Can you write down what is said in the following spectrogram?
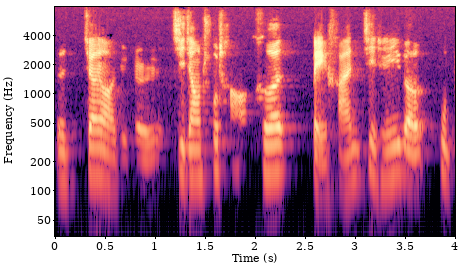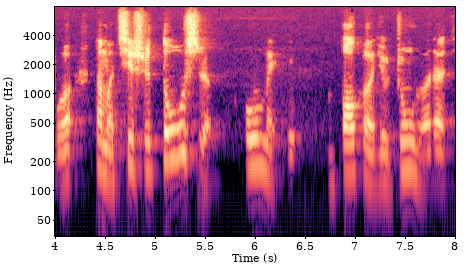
呃将要就是即将出场和北韩进行一个互搏，那么其实都是欧美，包括就中俄的怎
